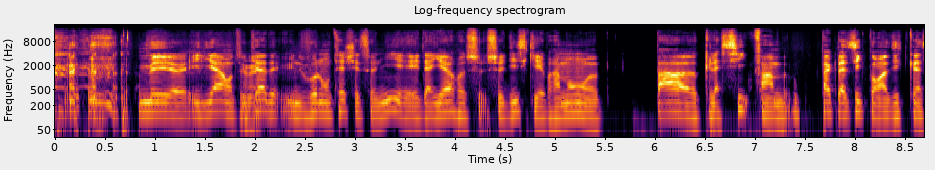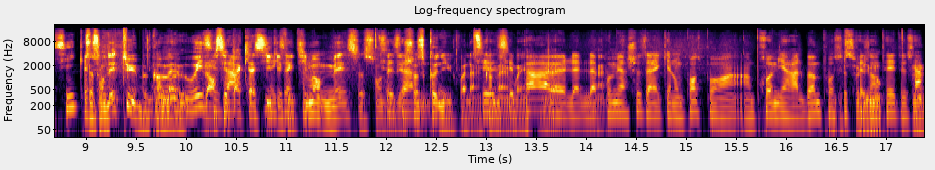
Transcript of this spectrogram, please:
mais, euh, il y a en tout cas une volonté chez Sony, et d'ailleurs ce, ce disque qui est vraiment euh, pas euh, classique, enfin pas classique pour un disque classique. Ce sont des tubes quand même. Oui, Alors c'est pas classique effectivement, mais ce sont des, choses connues. Voilà, c'est pas euh, la, première chose à laquelle on pense pour un, premier album, pour se présenter et tout ça.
